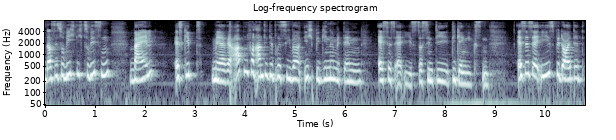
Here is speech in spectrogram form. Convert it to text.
das ist so wichtig zu wissen, weil es gibt mehrere Arten von Antidepressiva. Ich beginne mit den SSRIs, das sind die, die gängigsten. SSRIs bedeutet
